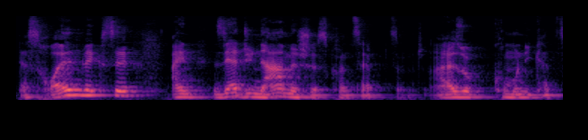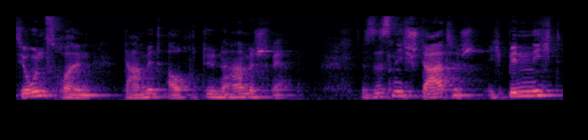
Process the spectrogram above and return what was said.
dass Rollenwechsel ein sehr dynamisches Konzept sind. Also Kommunikationsrollen damit auch dynamisch werden. Das ist nicht statisch. Ich bin nicht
